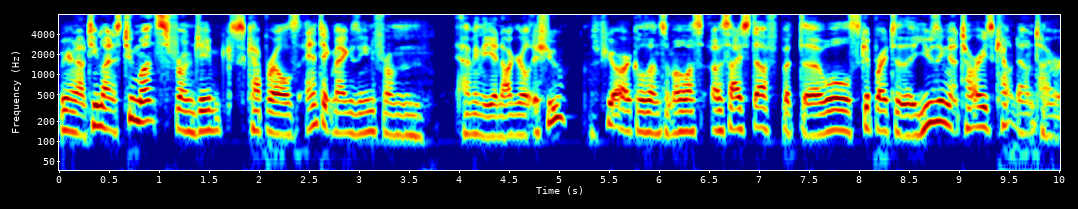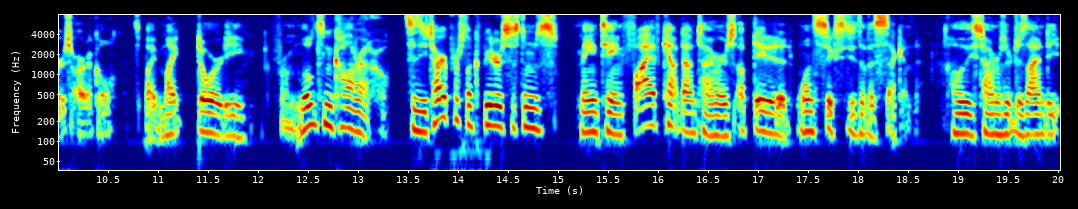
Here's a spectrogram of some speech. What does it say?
We are now T minus two months from James Capparell's Antic magazine from having the inaugural issue. A few articles on some OS, OSI stuff, but uh, we'll skip right to the Using Atari's Countdown Timers article. It's by Mike Doherty from Littleton, Colorado. It says the Atari personal computer systems maintain five countdown timers updated at 160th of a second. Although these timers are designed to,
